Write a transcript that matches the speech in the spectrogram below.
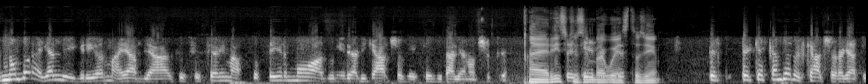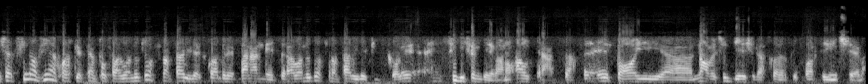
non vorrei che Allegri ormai abbia, se, sia rimasto fermo ad un'idea di calcio che, che in Italia non c'è più. Eh, il rischio perché, sembra questo, sì. Per, perché è cambiato il calcio, ragazzi. Cioè, fino, fino, a qualche tempo fa, quando tu affrontavi le squadre banalmente, quando tu affrontavi le piccole, eh, si difendevano a oltranza e poi eh, 9 su 10 la squadra più forte vinceva.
